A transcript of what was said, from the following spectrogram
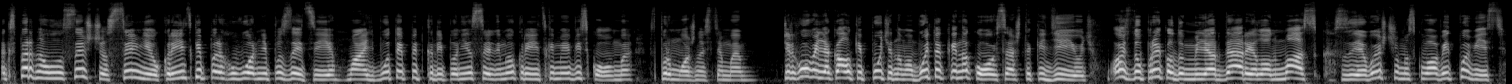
Експерт наголосив, що сильні українські переговорні позиції мають бути підкріплені сильними українськими військовими спроможностями. Чергові лякалки Путіна, мабуть, таки на кого все ж таки діють. Ось, до прикладу, мільярдер Ілон Маск заявив, що Москва відповість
